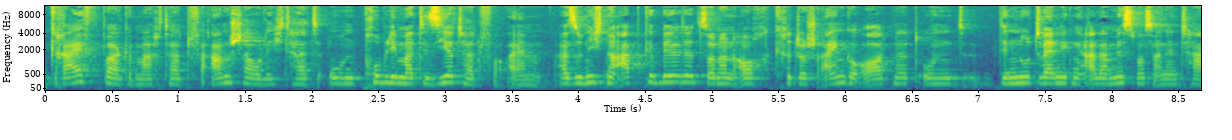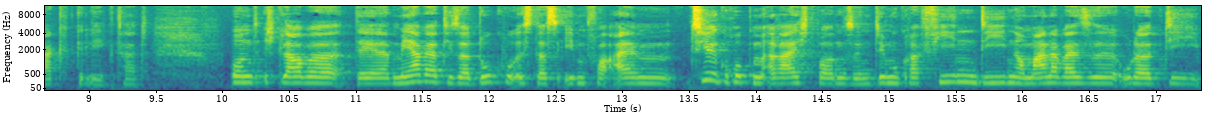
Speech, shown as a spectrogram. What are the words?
greifbar gemacht hat, veranschaulicht hat und problematisiert hat vor allem. Also nicht nur abgebildet, sondern auch kritisch eingeordnet und den notwendigen Alarmismus an den Tag gelegt hat. Und ich glaube, der Mehrwert dieser Doku ist, dass eben vor allem Zielgruppen erreicht worden sind, Demografien, die normalerweise oder die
